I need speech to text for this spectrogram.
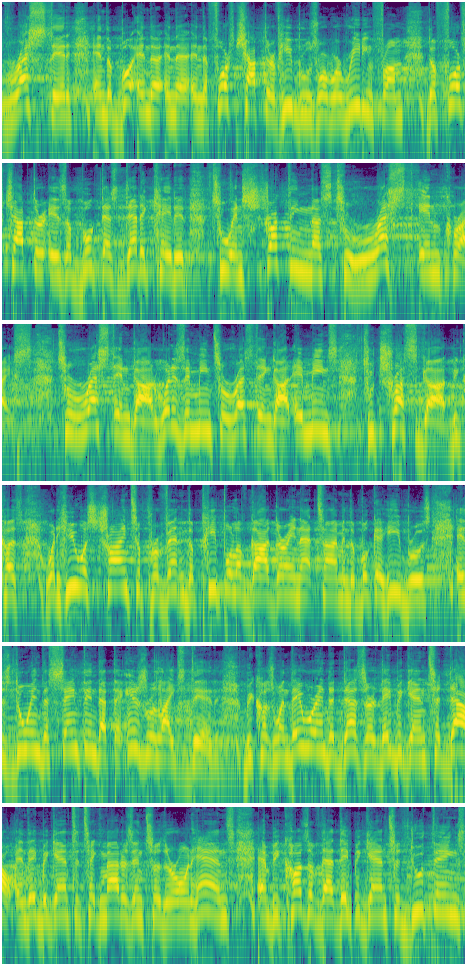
rested in the book in the, in the in the fourth chapter of Hebrews where we're reading from. The fourth chapter is a book that's dedicated to instructing us to rest in Christ, to rest in God. What does it mean to rest in God? It means to trust God because what he was trying to prevent the people of God during that time in the book of Hebrews is doing the same thing that the Israelites did. Because when they were in the desert, they began to doubt and they began to take matters into their own hands. And because of that, they began to do things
